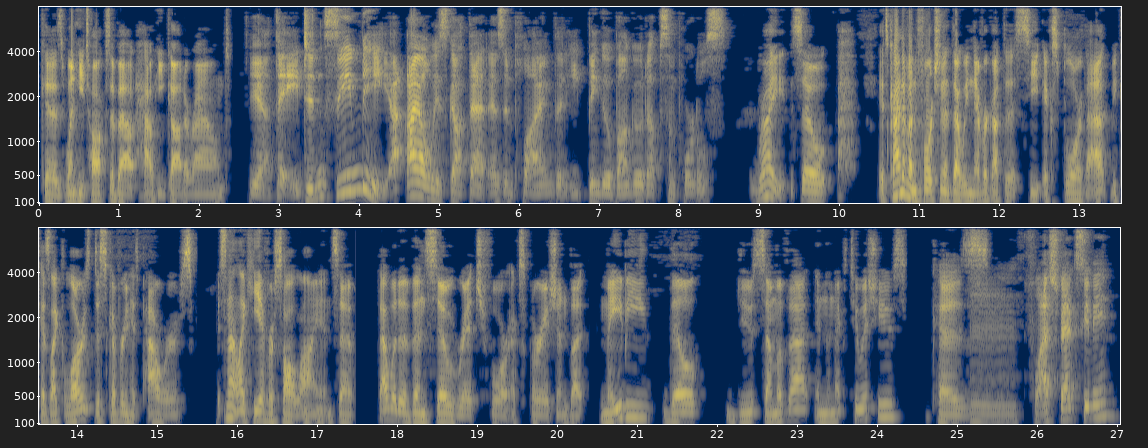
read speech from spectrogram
Because when he talks about how he got around Yeah, they didn't see me. I, I always got that as implying that he bingo bongoed up some portals. Right. So it's kind of unfortunate that we never got to see explore that because like Lars discovering his powers, it's not like he ever saw Lion. So that would have been so rich for exploration, but maybe they'll do some of that in the next two issues because Mm, flashbacks, you mean?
